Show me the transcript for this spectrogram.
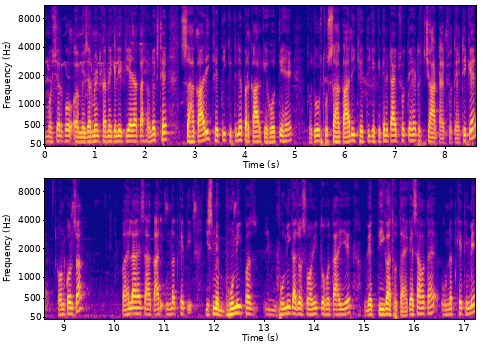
मॉइस्चर को मेज़रमेंट करने के लिए किया जाता है। और नेक्स्ट है सहकारी खेती कितने प्रकार के होते हैं? तो दोस्तों सहकारी खेती के कितने टाइप्स होते हैं? तो चार टाइप्स होते हैं ठीक है? कौन कौन सा? पहला है सहकारी उन्नत खेती, जिसमें भूमि पर, भूमि का जो स्वामित्व होता है, ये व्यक्तिगत होता है। कैसा होता है? उन्नत खेती में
